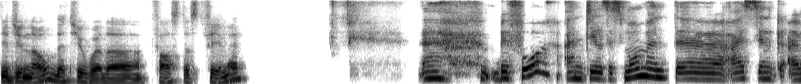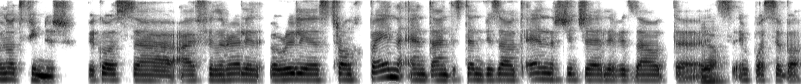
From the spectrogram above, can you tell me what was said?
Did you know that you were the fastest female? Uh, before until this moment, uh, I think I'm not finished because uh, I feel really, really a strong pain, and I understand without energy jelly, without uh, Yeah. it's impossible.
